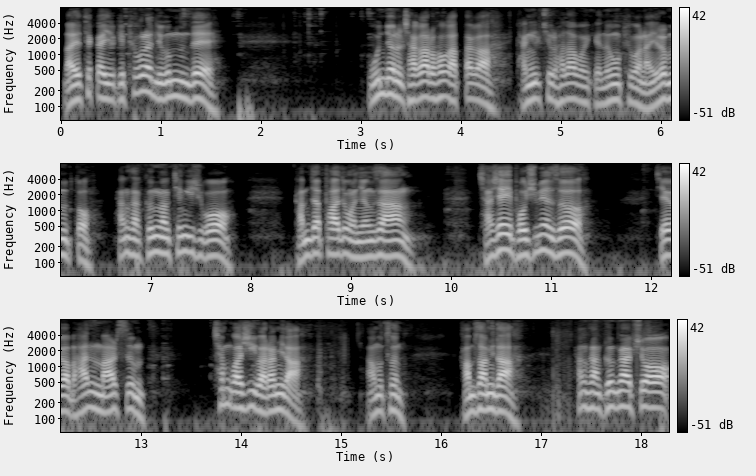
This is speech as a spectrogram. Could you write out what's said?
나 여태까지 이렇게 피곤한 적 없는데 운전을 자가로 하고 갔다가 당일치기로 하다 보니까 너무 피곤하. 여러분들도 항상 건강 챙기시고 감자 파종한 영상 자세히 보시면서 제가 하는 말씀 참고하시기 바랍니다. 아무튼 감사합니다. 항상 건강하십시오.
